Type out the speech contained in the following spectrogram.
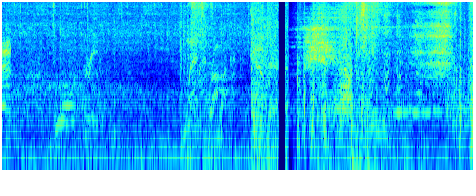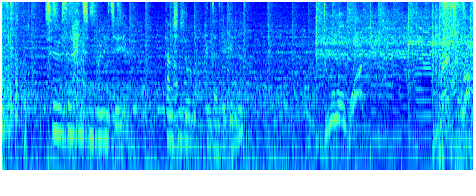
Duel 3. 슬슬 한숨 돌리지. 당신도 한 잔 들겠나? Duel Let's rock.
